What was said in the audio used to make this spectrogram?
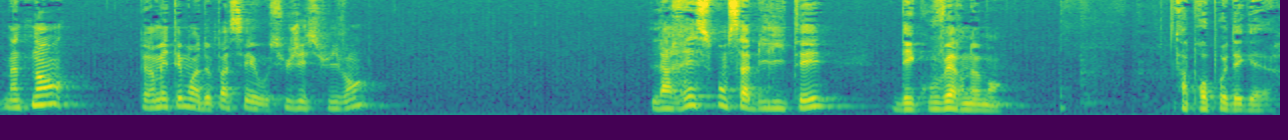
Maintenant, permettez-moi de passer au sujet suivant, la responsabilité des gouvernements à propos des guerres.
